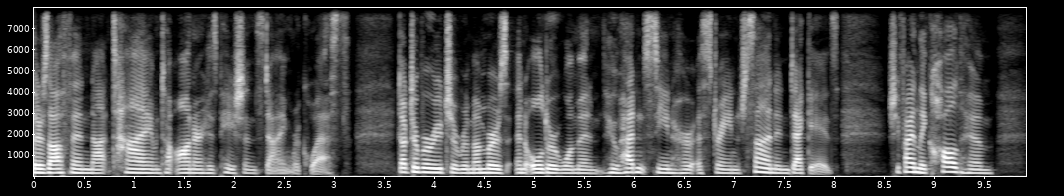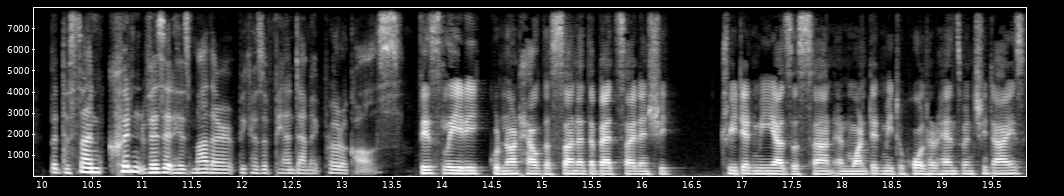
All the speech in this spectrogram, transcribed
There's often not time to honor his patients' dying requests. Dr. Barucha remembers an older woman who hadn't seen her estranged son in decades. She finally called him, but the son couldn't visit his mother because of pandemic protocols. This lady could not have the son at the bedside, and she treated me as a son and wanted me to hold her hands when she dies,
